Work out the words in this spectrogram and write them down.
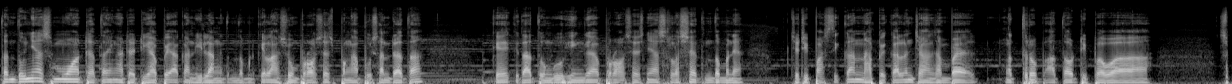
Tentunya semua data yang ada di HP akan hilang teman-teman. Oke langsung proses penghapusan data. Oke kita tunggu hingga prosesnya selesai teman-teman ya. Jadi pastikan HP kalian jangan sampai ngedrop atau di bawah 10%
